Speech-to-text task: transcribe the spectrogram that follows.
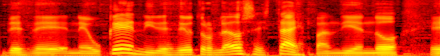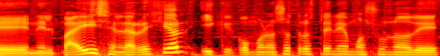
desde Neuquén y desde otros lados se está expandiendo eh, en el país, en la región y que como nosotros tenemos uno de,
